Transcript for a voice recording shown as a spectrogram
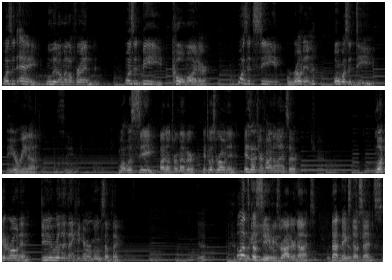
Was it A. Little Metal Friend? Was it B. Coal Miner? Was it C. Ronin? Or was it D. The Arena? See. What was C? I don't remember. It was Ronin. Is that your final answer? Sure. Look at Ronin. Do you really think he can remove something? Yeah. Let's go at see if he's right or not. Look That makes you. no sense.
